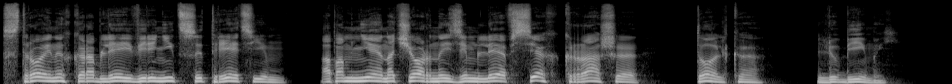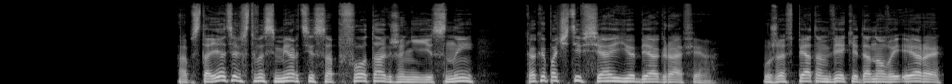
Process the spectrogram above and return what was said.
стройных кораблей вереницы третьим, а по мне на черной земле всех краше только любимый. Обстоятельства смерти Сапфо также не ясны, как и почти вся ее биография. Уже в V веке до новой эры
